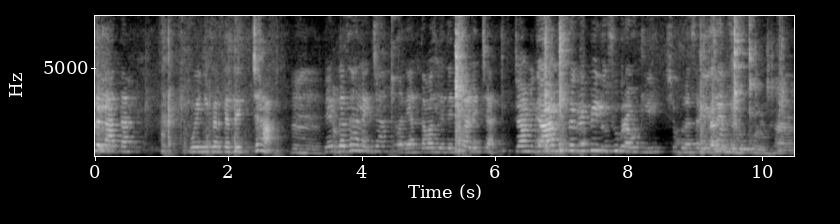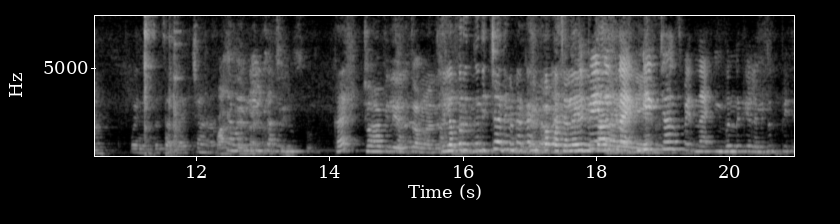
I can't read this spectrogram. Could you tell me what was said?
चला आता. वहिनी करतात एक चहा. एकदा झालाय चहा आणि आता वाजले ते साडेचार. चहा म्हणजे आम्ही सगळे पिलो शुभ्रा उठली. करून हा. वहिनीचा चाललाय चहा. काय? चहा. तिला परत कधी चहा देऊ नका. ही पप्पाच्या लाईन चहाच पेत नाही. मी बंद केलं. मी दूध पिते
